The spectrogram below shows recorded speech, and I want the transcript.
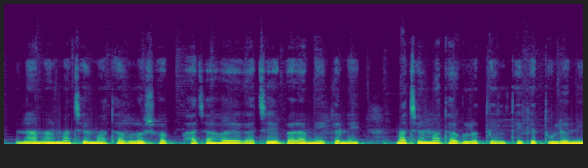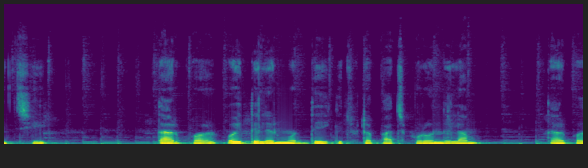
এখানে আমার মাছের মাথাগুলো সব ভাজা হয়ে গেছে, এবার আমি এখানে মাছের মাথাগুলো তেল থেকে তুলে নিচ্ছি। তারপর ওই তেলের মধ্যেই কিছুটা পাঁচফোড়ন দিলাম। তারপর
